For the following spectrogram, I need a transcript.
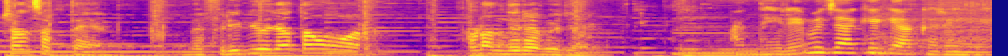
चल सकते हैं। मैं फ्री भी हो जाता हूँ और थोड़ा अंधेरा भी हो जाएगा। अंधेरे में जाके क्या करेंगे?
